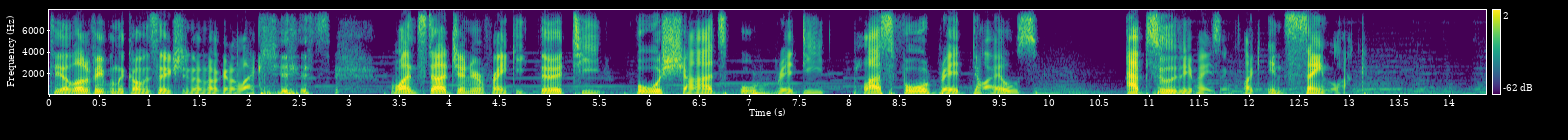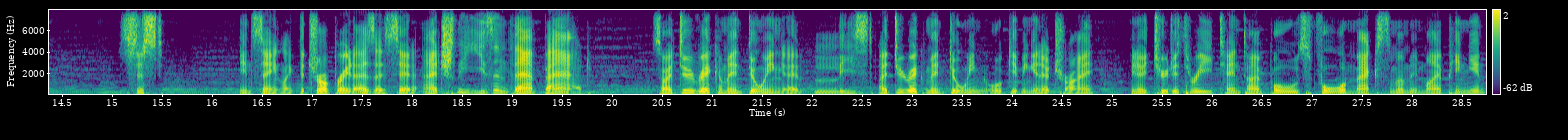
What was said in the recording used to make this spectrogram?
See, a lot of people in the comment section are not gonna like this. One star General Franky, 34 shards already, plus 4 red dials. Absolutely amazing. Like, insane luck. It's just insane. Like the drop rate, as I said, actually isn't that bad. So I do recommend doing at least, I do recommend doing or giving it a try. You know, two to three 10 time pulls, four maximum in my opinion.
